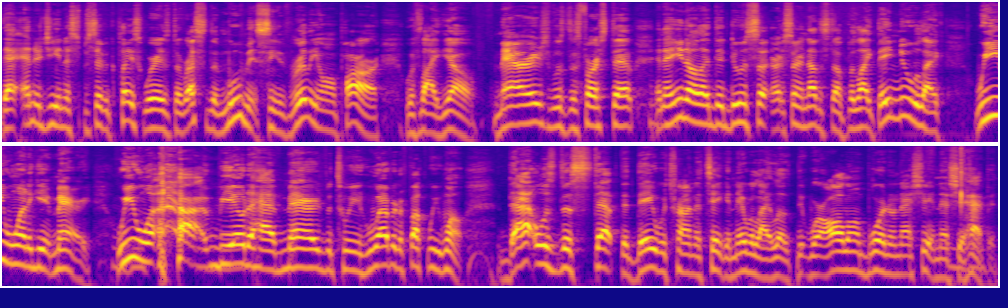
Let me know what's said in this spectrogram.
that energy in a specific place, whereas the rest of the movement seems really on par with like, yo, marriage was the first step, and then you know like they're doing uh, certain other stuff, but like they knew like we want to get married, we want to be able to have marriage between whoever the fuck we want. That was the step that they were trying to take, and they were like, look, we're all on board on that shit, and that shit happened.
